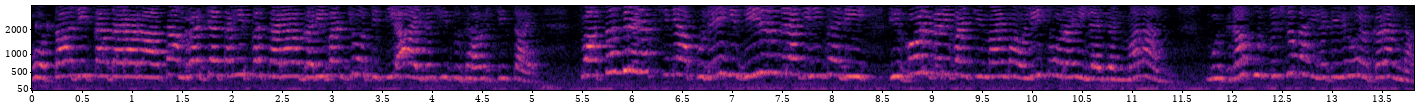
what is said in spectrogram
होता जिचा दरारा साम्राज्याचाही पसारा गरिबांची होती ती आय जशी दुधावरची साय. स्वातंत्र्य रक्षिणे आपुले ही वीर रुद्रागिनी झाली. ही गोर गरिबांची माय माऊली थोरा हिला जन्माला आली मुजरा पुण्यश्लोक আহিला देवी होळकरांना.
